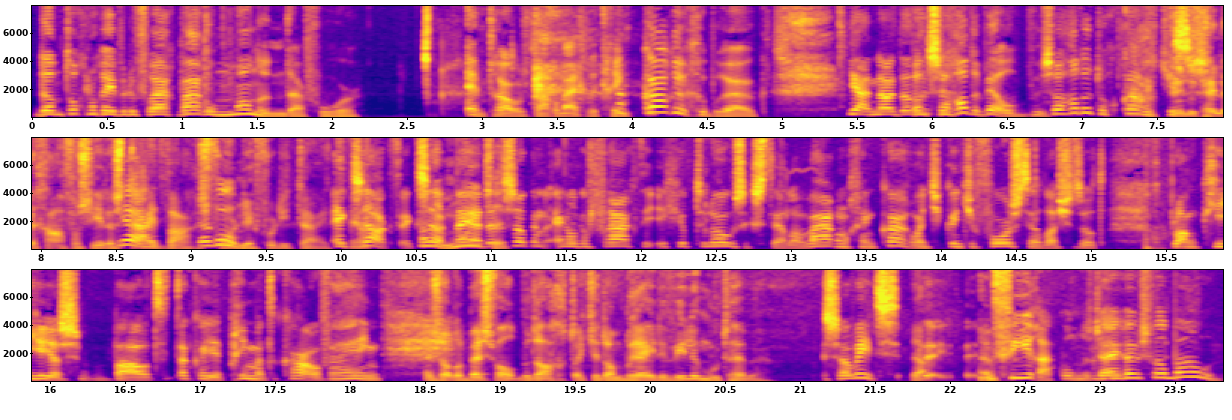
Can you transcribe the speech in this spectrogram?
Dan toch nog even de vraag, waarom mannen daarvoor? En trouwens, waarom eigenlijk geen karren gebruikt? Ja, nou, dat Want is... ze hadden wel, ze hadden toch karretjes? Natuurlijk, hele geavanceerde Ja, strijdwagens voor die, voor die tijd. Exact, Ja. exact. Nou ja, dat is ook een, eigenlijk een vraag die Egyptologen zich stellen. Waarom geen kar? Want je kunt je voorstellen, als je soort plankiers bouwt... dan kan je prima met de kar overheen. En ze hadden best wel bedacht dat je dan brede wielen moet hebben. Zoiets. Ja. De- Een Vira konden zij heus wel bouwen.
